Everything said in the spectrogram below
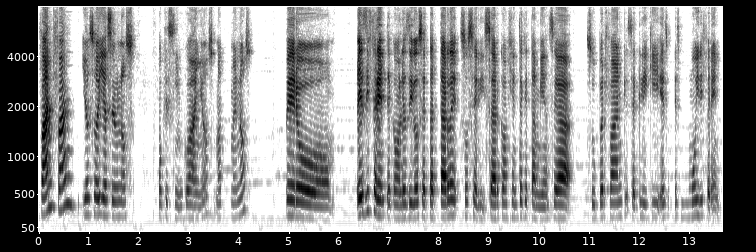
fan, fan, yo soy hace unos como que cinco años, más o menos. Pero es diferente, como les digo, o sea, tratar de socializar con gente que también sea super fan, que sea clicky, es, es muy diferente.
